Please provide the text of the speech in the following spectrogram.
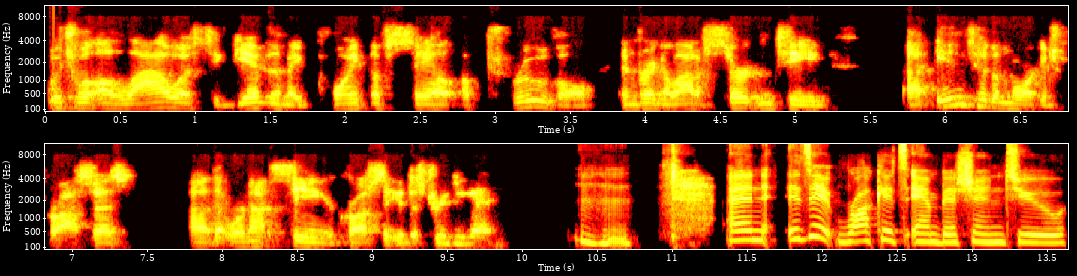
which will allow us to give them a point of sale approval and bring a lot of certainty uh, into the mortgage process uh, that we're not seeing across the industry today. Mm-hmm. And is it Rocket's ambition to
